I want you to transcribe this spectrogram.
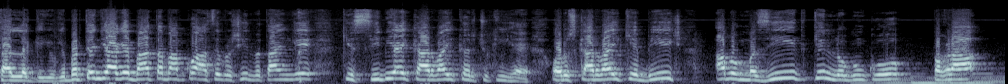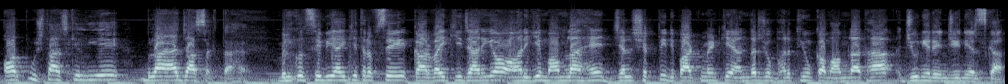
ताल लग गई होगी। बढ़ते हैं जी, आगे बात। अब आपको आसिफ रशीद बताएँगे कि सीबीआई कार्रवाई कर चुकी है और उस कार्रवाई के बीच अब मजीद किन लोगों को पकड़ा और पूछताछ के लिए बुलाया जा सकता है? बिल्कुल, सीबीआई की तरफ़ से कार्रवाई की जा रही है और ये मामला है जल शक्ति डिपार्टमेंट के अंदर जो भर्तियों का मामला था, जूनियर इंजीनियर्स का।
